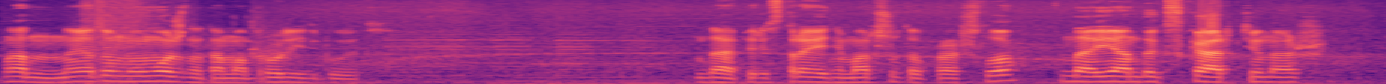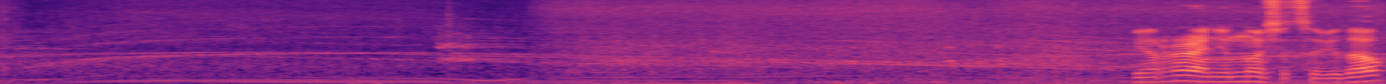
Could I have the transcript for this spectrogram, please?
Ладно, ну я думаю, можно там обрулить будет. Да, перестроение маршрута прошло на Яндекс карте наш. Хера они носятся, видал?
